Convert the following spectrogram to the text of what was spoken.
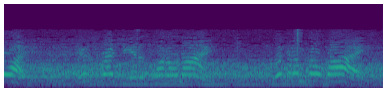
Boy, here's Reggie and his 109. Look at him go by.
